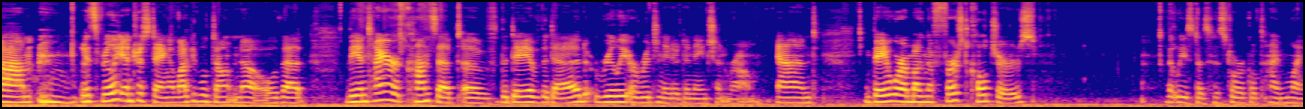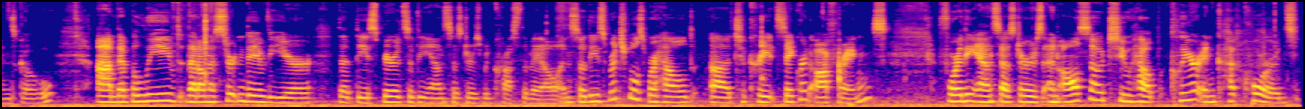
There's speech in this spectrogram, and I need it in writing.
Um, it's really interesting. A lot of people don't know that the entire concept of the Day of the Dead really originated in ancient Rome. And they were among the first cultures at least as historical timelines go, um, that believed that on a certain day of the year that the spirits of the ancestors would cross the veil. And so these rituals were held uh, to create sacred offerings for the ancestors and also to help clear and cut cords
